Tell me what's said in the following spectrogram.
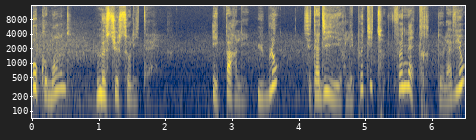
Aux commandes, Monsieur Solitaire. Et par les hublots, c'est-à-dire les petites fenêtres de l'avion,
